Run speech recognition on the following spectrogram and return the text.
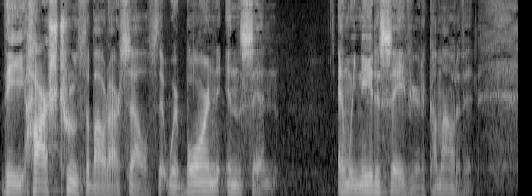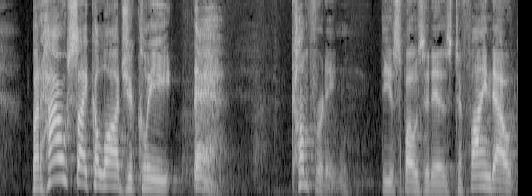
the harsh truth about ourselves that we're born in sin and we need a Savior to come out of it. But how psychologically comforting do you suppose it is to find out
